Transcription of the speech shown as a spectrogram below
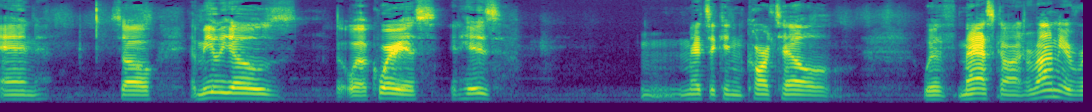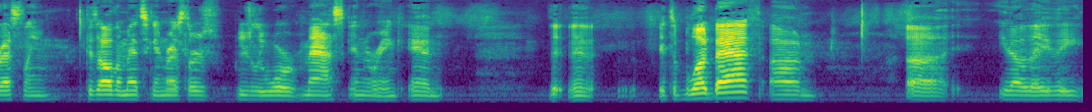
and so Emilio's well, Aquarius and his Mexican cartel with mask on remind me of wrestling because all the Mexican wrestlers usually wore masks in the ring, and the, the, it's a bloodbath. Um, uh, you know, they they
